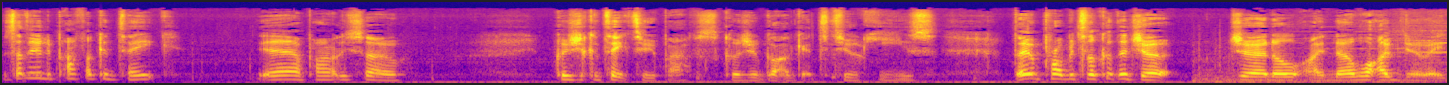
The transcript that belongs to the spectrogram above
Is that the only path I can take? Yeah, apparently so. Because you can take two paths, because you've got to get to two keys. Don't promise to look at the jour- journal. I know what I'm doing,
